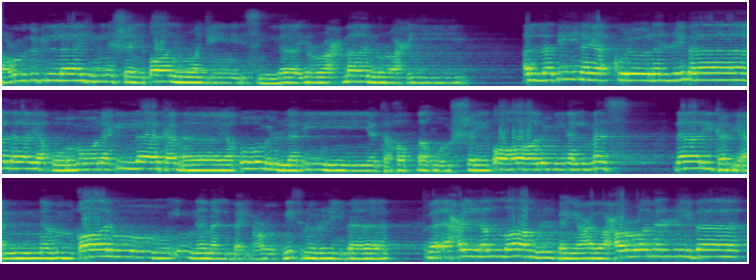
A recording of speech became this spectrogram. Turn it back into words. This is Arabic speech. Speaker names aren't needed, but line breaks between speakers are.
أعوذ بالله من الشيطان الرجيم. بسم الله الرحمن الرحيم. الذين يأكلون الربا لا يقومون إلا كما يقوم الذي يتخبطه الشيطان من المس. ذلك بأنهم قالوا إنما البيع مثل الربا. فأحل الله البيع وحرم الربا.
